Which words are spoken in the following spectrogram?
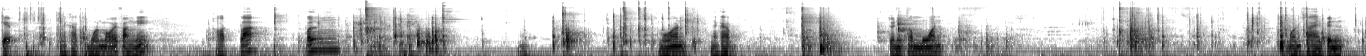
เก็บนะครับม้วนมาไว้ฝั่งนี้ ถอดปลั๊กปึ้ง ม้วนนะครับ ตัวนี้ก็ม้วน ม้วนสายเป็นโ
